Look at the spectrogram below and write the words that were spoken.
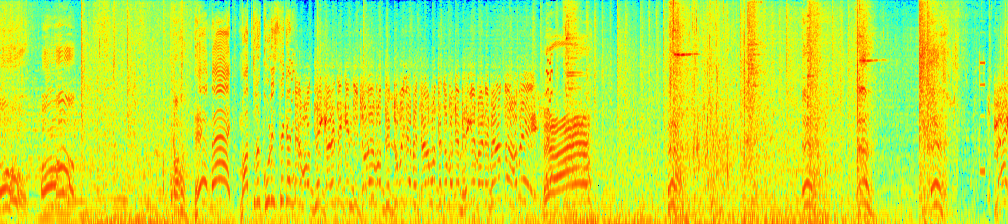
ও ও হে ম্যাক মাত্র কুড়ি সেকেন্ড। এর মধ্যে গাড়িটা কিন্তু জলের মধ্যে ডুবে যাবে তার মধ্যে তোমাকে ভেঙে বাইরে বেরোতে হবে। ম্যাক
